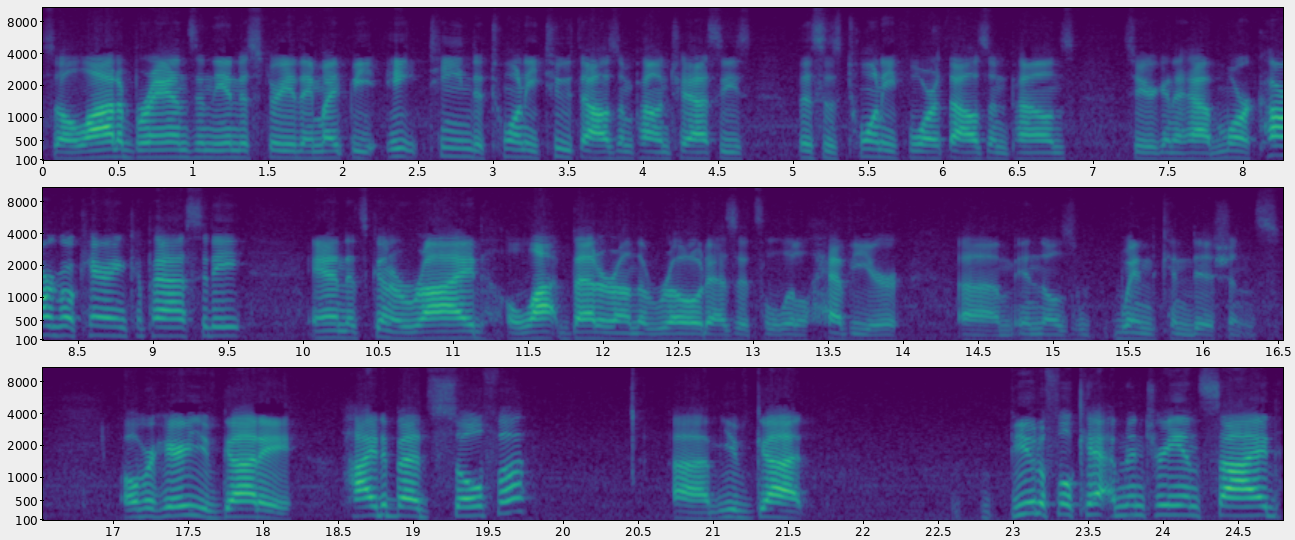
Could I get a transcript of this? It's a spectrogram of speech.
So a lot of brands in the industry, they might be 18 to 22,000 pound chassis. This is 24,000 pounds. So you're gonna have more cargo carrying capacity and it's gonna ride a lot better on the road as it's a little heavier um, in those wind conditions. Over here you've got a hide-to-bed sofa. Um, you've got beautiful cabinetry inside,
